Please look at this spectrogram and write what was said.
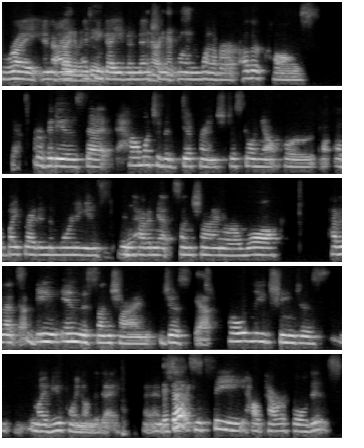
Right. And I, I think I even mentioned on one of our other calls Yeah. or videos that how much of a difference just going out for a- bike ride in the morning and, Mhm. having that sunshine or a walk, having that, Yeah. being in the sunshine just Yeah. totally changes my viewpoint on the day. And It so I does. can see how powerful it is.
